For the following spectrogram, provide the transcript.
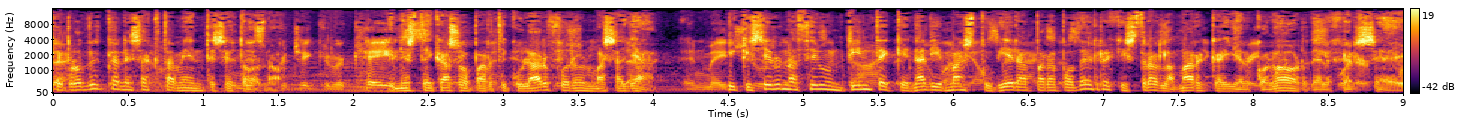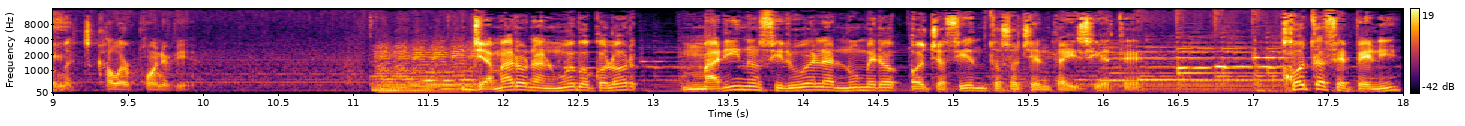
que produzcan exactamente ese tono. En este caso particular fueron más allá y quisieron hacer un tinte que nadie más tuviera para poder registrar la marca y el color del jersey. Llamaron al nuevo color Marino Ciruela número 887. JC Penny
